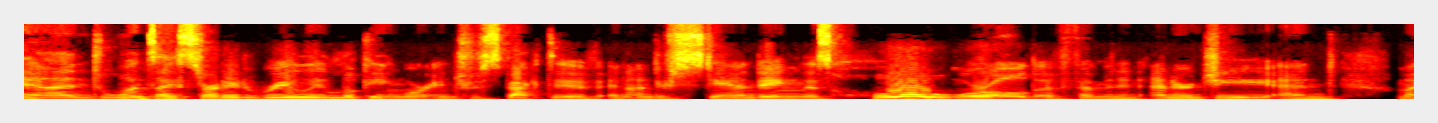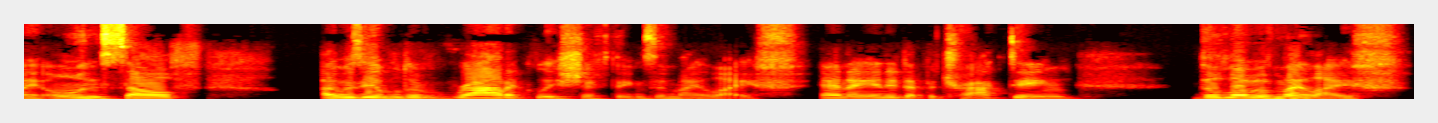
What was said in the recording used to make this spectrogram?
and once I started really looking more introspective and understanding this whole world of feminine energy and my own self, I was able to radically shift things in my life. And I ended up attracting the love of my life.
